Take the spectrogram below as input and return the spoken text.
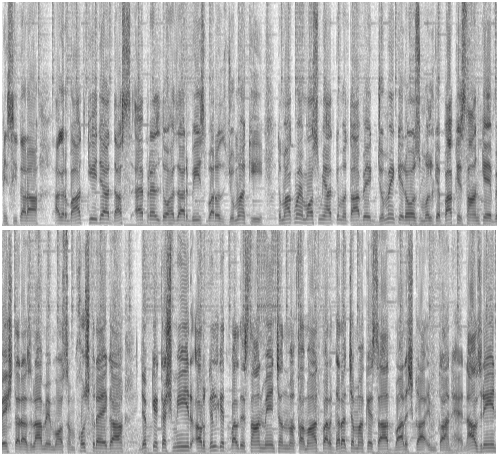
اسی طرح اگر بات کی جائے دس اپریل دو ہزار بیس بروز جمعہ کی، تو محکمہ موسمیات کے مطابق جمعہ کے روز ملک پاکستان کے بیشتر اضلاع میں موسم خشک رہے گا، جبکہ کشمیر اور گلگت بلدستان میں چند مقامات پر گرج چمک کے ساتھ بارش کا امکان ہے۔ ناظرین،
